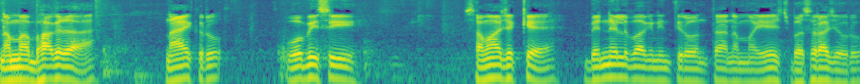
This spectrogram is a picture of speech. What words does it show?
ನಮ್ಮ ಭಾಗದ ನಾಯಕರು ಒ ಬಿ ಸಿ ಸಮಾಜಕ್ಕೆ ಬೆನ್ನೆಲುಬಾಗಿ ನಿಂತಿರುವಂಥ ನಮ್ಮ ಎ ಎಚ್ ಬಸವರಾಜ್ ಅವರು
